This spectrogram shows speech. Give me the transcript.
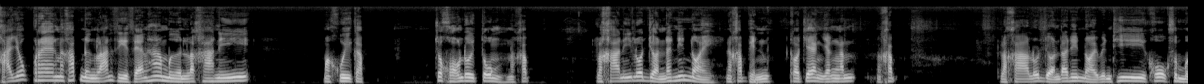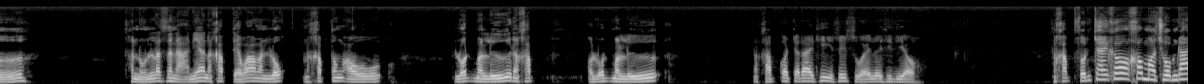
ขายยกแปลงนะครับหนึ่งล้านสี่แสนห้าหมื่นราคานี้ มาคุยกับเจ้าของโดยตรงนะครับ ราคานี้ลดหย่อนได้นิดหน่อยนะครับ เห็นเขาแจ้งอย่างนั้นนะครับ ราคาลดหย่อนได้นิดหน่อยเป็นที่โคกเสมอ ถนนลักษณะเนี้ยนะครับ แต่ว่ามันรกนะครับ ต้องเอารถมาลื้อนะครับ เอารถมาลื้อนะครับ ก็จะได้ที่สวยๆเลยทีเดียว นะครับสนใจก็เข้ามาชมได้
